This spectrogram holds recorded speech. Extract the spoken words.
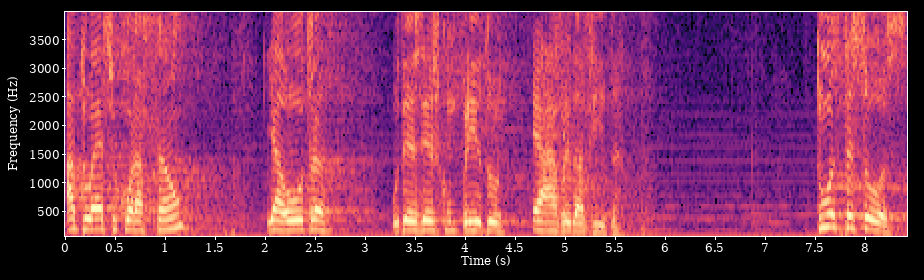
adoece o coração e a outra o desejo cumprido é a árvore da vida? Duas pessoas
